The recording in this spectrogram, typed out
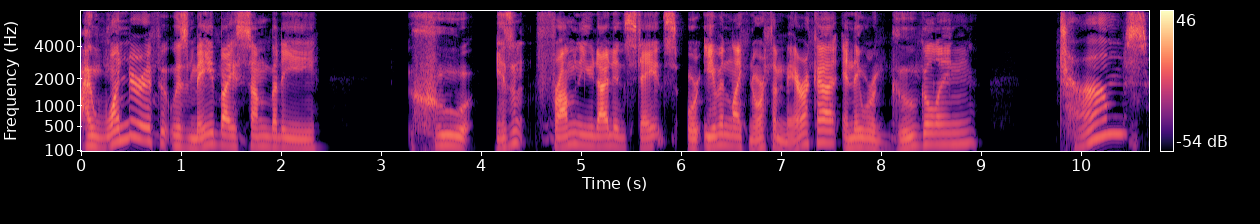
I wonder if it was made by somebody who isn't from the United States or even like North America, and they were googling terms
